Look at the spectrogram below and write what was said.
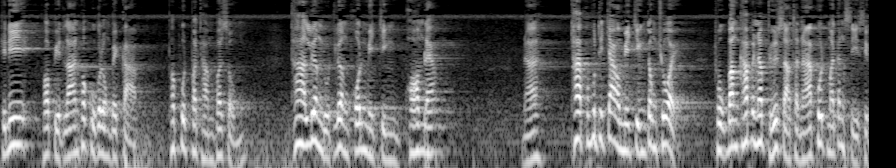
ทีนี้พอปิดร้านพ่อครูก็ลงไปกราบ พระพุทธพระธรรมพระสงฆ์ถ้าเรื่องหลุดเรื่องพ้นมีจริงพร้อมแล้วนะถ้าพระพุทธเจ้ามีจริงต้องช่วย ถูกบังคับให้นับถือศาสนาพุทธมาตั้งสี่สิบ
